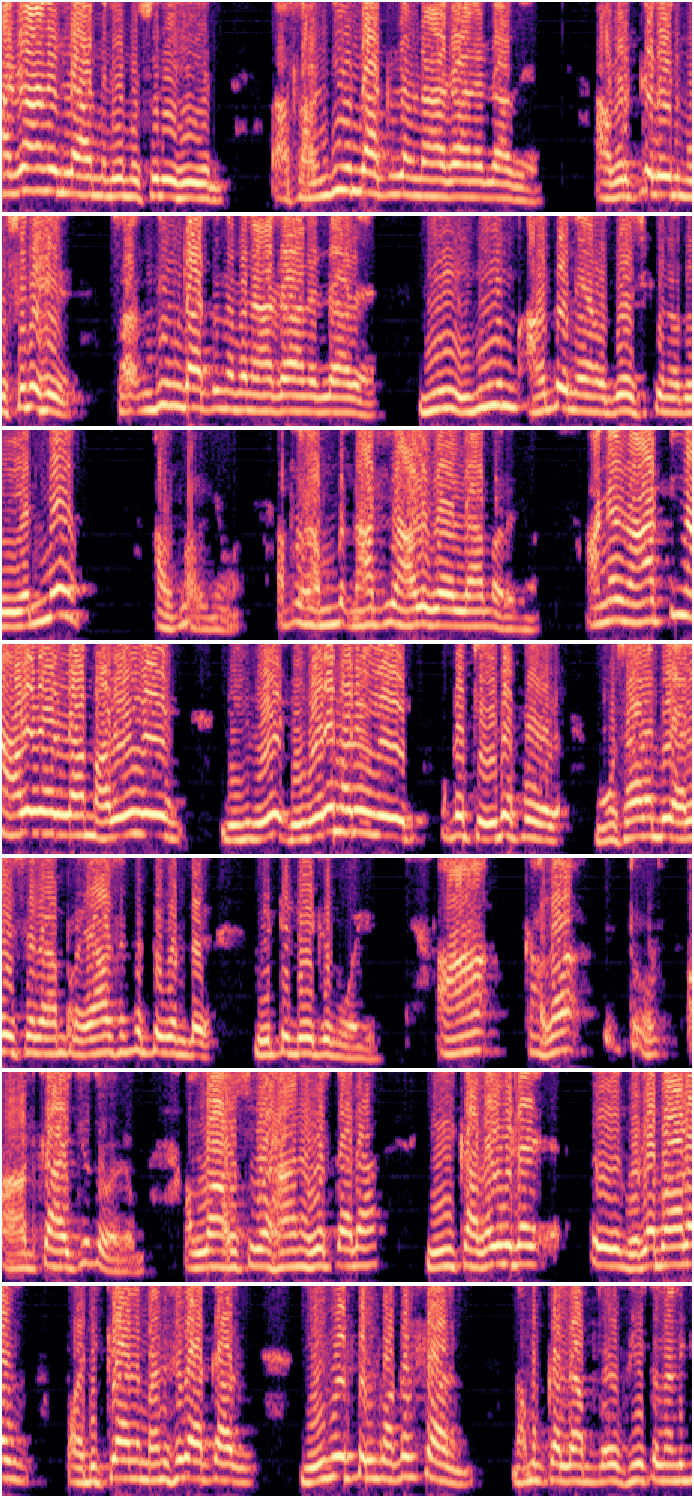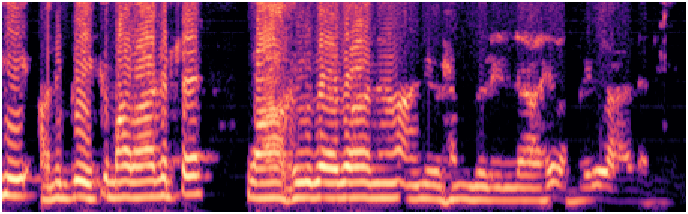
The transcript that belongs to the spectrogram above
ആകാനില്ല മിനൽ മുസ്ലിഹീൻ. സന്ധി ഉണ്ടാക്കുന്നവനാകാനല്ലാതെ അവർക്കിടയിൽ മുസ്ലിഹ് സന്ധി ഉണ്ടാക്കുന്നവനാകാനല്ലാതെ നീ ഇനിയും അത് തന്നെയാണ് ഉദ്ദേശിക്കുന്നത് എന്ന് അവർ പറഞ്ഞു. അപ്പൊ നാട്ടിലെ ആളുകളെല്ലാം പറഞ്ഞു. അങ്ങനെ നാട്ടിൽ ആളുകളെല്ലാം അറിയുകയും വിവ- വിവരമറിയുകയും ഒക്കെ ചെയ്തപ്പോൾ മൂസാ നബി അലൈഹി സ്വലാം പ്രയാസപ്പെട്ടുകൊണ്ട് വീട്ടിലേക്ക് പോയി. ആ കഥ അടുത്ത ആഴ്ച തുടരും. അള്ളാഹു സുബാനുഹത്തല ഈ കഥയുടെ ഗുണപാഠം പഠിക്കാനും മനസ്സിലാക്കാനും ജീവിതത്തിൽ പകർത്താനും നമുക്കെല്ലാം തോഫീക്ക് നൽകി അനുഗ്രഹിക്കുമാറാകട്ടെ. വാഹുദേവാന അനിൽഹമുല്ലാഹി റബ്ബിൽ ആലമീൻ.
